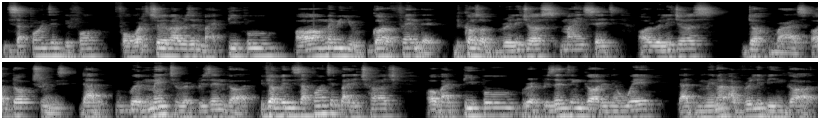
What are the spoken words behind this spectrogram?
disappointed before for whatsoever reason by people or maybe you got offended because of religious mindset or religious dogmas or doctrines that were meant to represent God. If you have been disappointed by the church or by people representing God in a way that may not have really been God,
